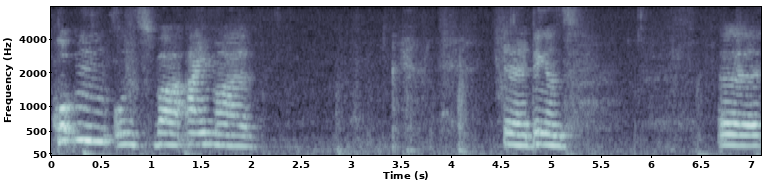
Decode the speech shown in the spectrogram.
Gruppen. Und zwar einmal äh, Dingens, äh,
